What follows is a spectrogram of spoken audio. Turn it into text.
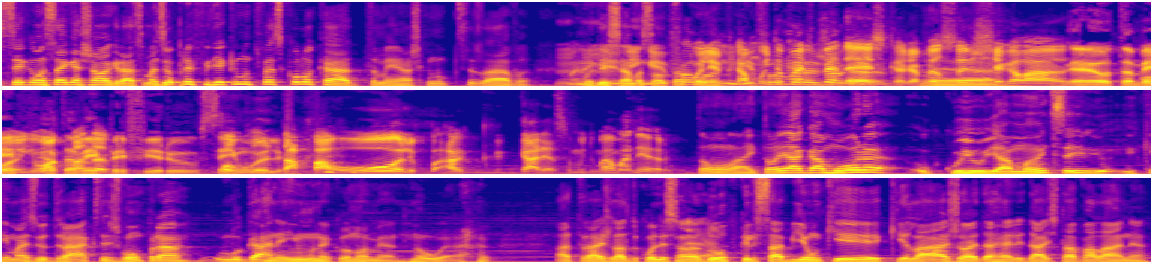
você consegue achar uma graça, mas eu preferia que não tivesse colocado também. Acho que não precisava. Vou ninguém- deixava só falou, Pô, coisa. ele fica ninguém muito mais era B10, cara. Já pensou? É. Ele chega lá. É, eu também, pô, eu também prefiro sem pô, olho. tapa-olho. Cara, ia ser muito mais maneiro. Então vamos lá. Então é a Gamora, o Quill e a Mantis e, e quem mais? E o Drax, eles vão pra lugar nenhum, né? Que o nome é Nowhere. Atrás lá do colecionador, É. porque eles sabiam que, que lá a joia da realidade tava lá, né?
